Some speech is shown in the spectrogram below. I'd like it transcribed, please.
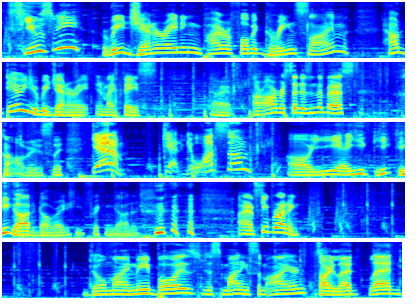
Excuse me? Regenerating pyrophobic green slime? How dare you regenerate in my face? All right, our armor set isn't the best, obviously. Get him! Get, him. you want some? Oh yeah, he, he, he got it all right. He freaking got it. all right, let's keep running. Don't mind me, boys. Just mining some iron. Sorry, lead. Lead.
